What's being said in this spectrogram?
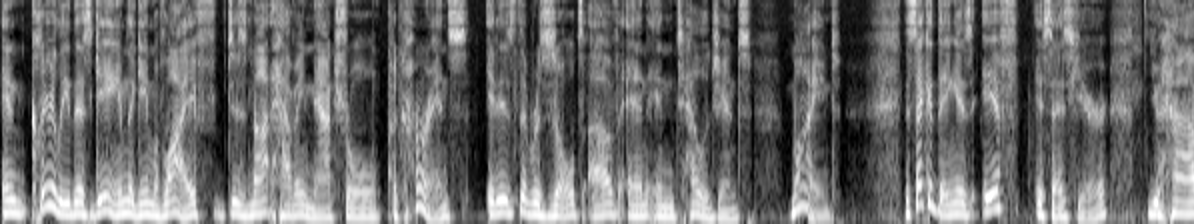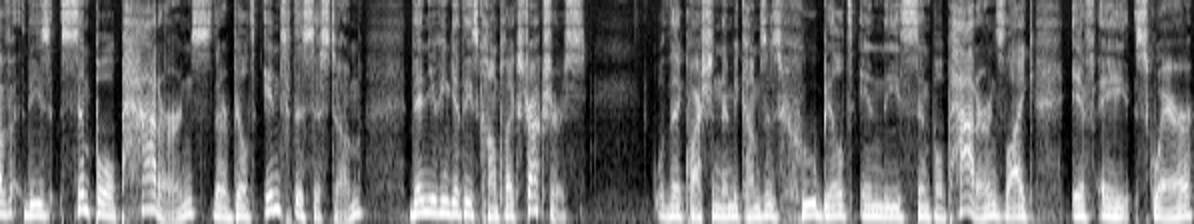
And clearly, this game, the game of life, does not have a natural occurrence. It is the result of an intelligent mind. The second thing is if it says here you have these simple patterns that are built into the system, then you can get these complex structures. Well, the question then becomes is who built in these simple patterns? Like if a square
